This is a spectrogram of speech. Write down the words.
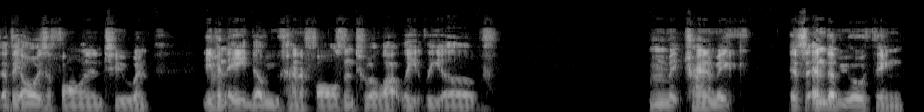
that they always have fallen into, and even AEW kind of falls into a lot lately of ma- trying to make it's an NWO thing,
